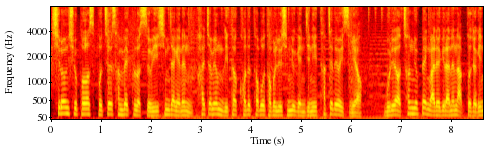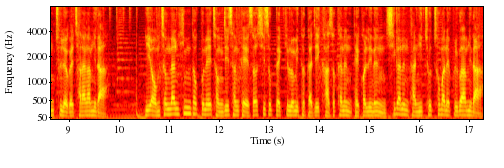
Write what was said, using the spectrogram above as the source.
실온 슈퍼 스포츠 300 플러스의 심장에는 8.0리터 쿼드 터보 W16 엔진이 탑재되어 있으며 무려 1600마력이라는 압도적인 출력을 자랑합니다. 이 엄청난 힘 덕분에 정지 상태에서 시속 100km까지 가속하는 데 걸리는 시간은 단 2초 초반에 불과합니다.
